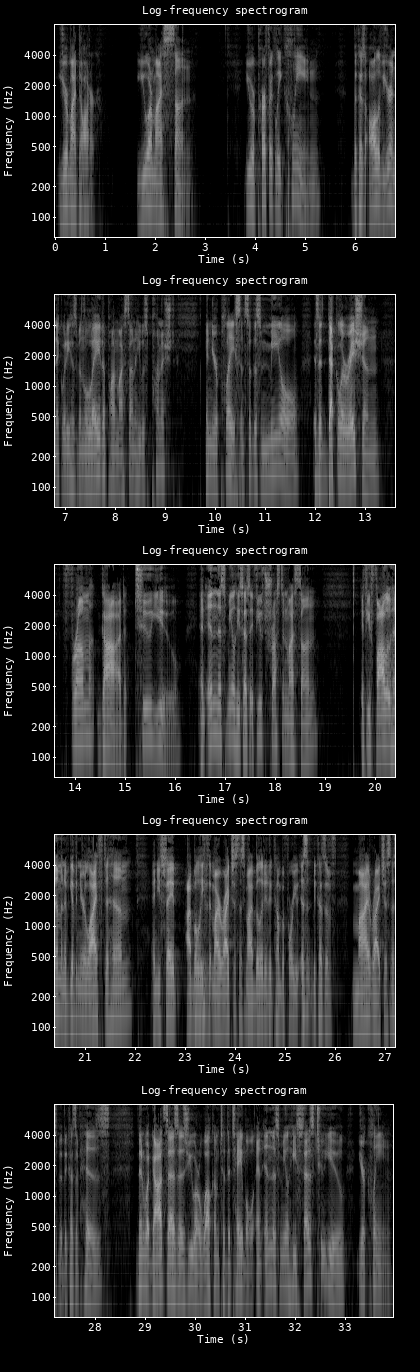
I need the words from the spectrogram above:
You're my daughter. You are my son. You are perfectly clean because all of your iniquity has been laid upon my son. And he was punished in your place. And so this meal is a declaration from God to you. And in this meal, he says, if you trust in my son, if you follow him and have given your life to him, and you say, I believe that my righteousness, my ability to come before you, isn't because of my righteousness, but because of his, then what God says is, You are welcome to the table. And in this meal, he says to you, You're clean.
